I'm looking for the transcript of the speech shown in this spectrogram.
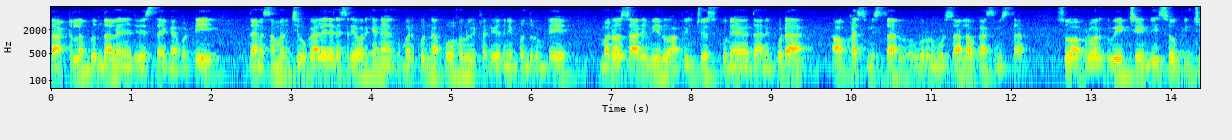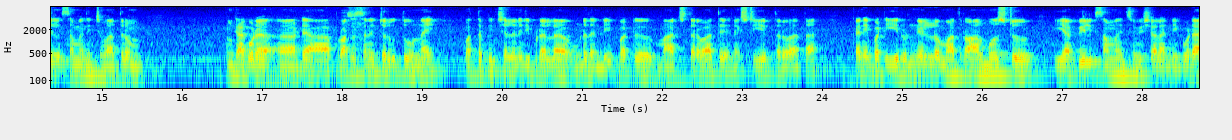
డాక్టర్ల బృందాలు అనేది వేస్తాయి కాబట్టి దానికి సంబంధించి ఒకవేళ ఏదైనా సరే ఎవరికైనా మరికొన్ని అపోహలు ఇట్లా ఏదైనా ఇబ్బందులు ఉంటే మరోసారి మీరు అపీల్ చేసుకునే దానికి కూడా అవకాశం ఇస్తారు. ఒక రెండు మూడు సార్లు అవకాశం ఇస్తారు. సో అప్పటి వరకు వెయిట్ చేయండి. సో పింఛన్లకు సంబంధించి మాత్రం ఇంకా కూడా అంటే ఆ ప్రాసెస్ అనేది జరుగుతూ ఉన్నాయి. కొత్త పింఛన్లు అనేది ఇప్పుడల్లా ఉండదండి. బట్ మార్చ్ తర్వాతే నెక్స్ట్ ఇయర్ తర్వాత. కానీ బట్ ఈ రెండు నెలల్లో మాత్రం ఆల్మోస్ట్ ఈ అపీల్కి సంబంధించిన విషయాలన్నీ కూడా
